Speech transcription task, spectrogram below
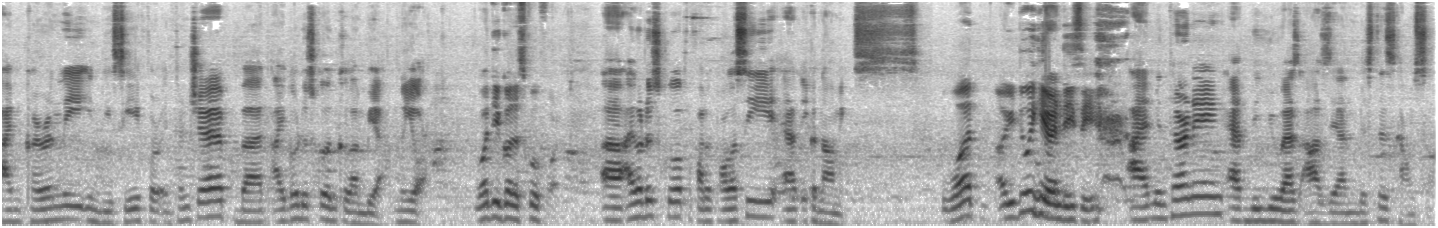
I'm currently in DC for internship, but I go to school in Columbia, New York. What do you go to school for? Uh, I go to school for public policy and economics. What are you doing here in DC? I'm interning at the US ASEAN Business Council.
